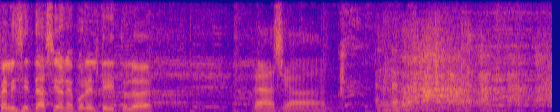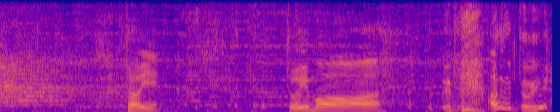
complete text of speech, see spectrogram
Felicitaciones por el título, ¿eh? Gracias. ¿Todo bien? Tuvimos. ¿A dónde estuvieron?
